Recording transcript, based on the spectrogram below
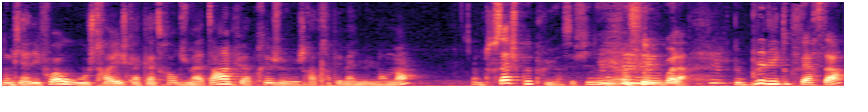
Donc il y a des fois où je travaillais jusqu'à 4h du matin et puis après je, je rattrapais ma nuit le lendemain. Donc tout ça, je peux plus, hein, c'est fini. Hein, voilà, je peux plus du tout faire ça.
